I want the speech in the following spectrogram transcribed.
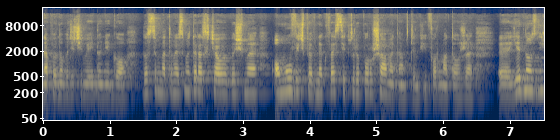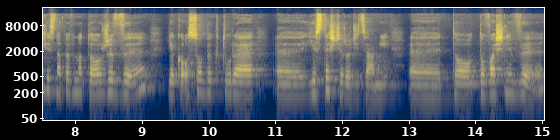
na pewno będziecie mieli do niego dostęp. Natomiast my teraz chciałybyśmy omówić pewne kwestie, które poruszamy tam w tym informatorze. E, Jedną z nich jest na pewno to, że Wy, jako osoby, które e, jesteście rodzicami, e, to, to właśnie Wy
